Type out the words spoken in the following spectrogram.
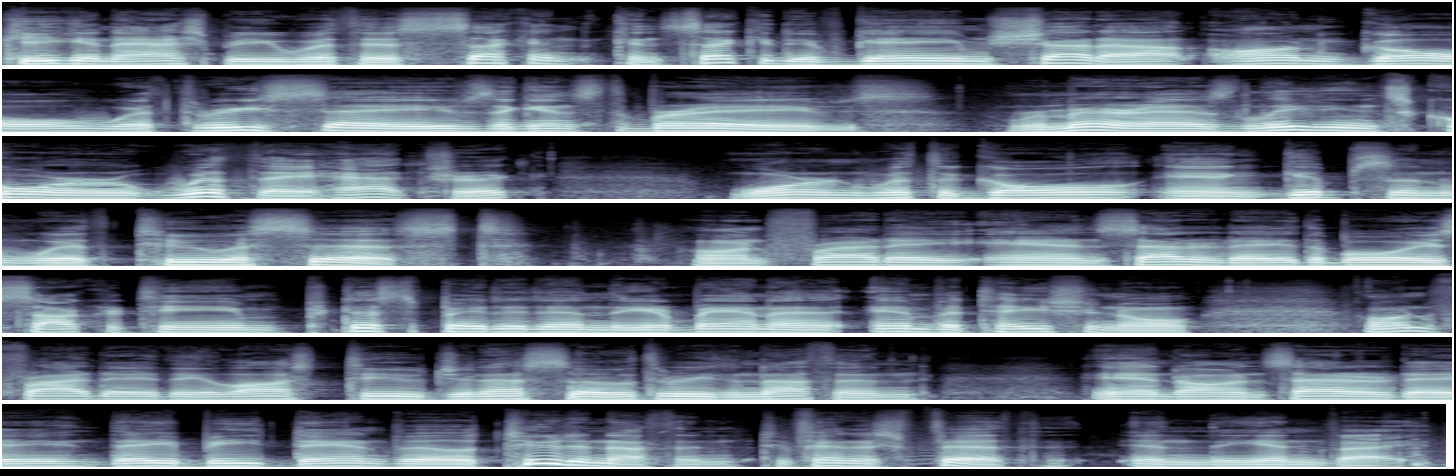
Keegan Ashby with his second consecutive game shutout on goal with three saves against the Braves. Ramirez leading scorer with a hat trick, Warren with a goal, and Gibson with two assists. On Friday and Saturday, the boys' soccer team participated in the Urbana Invitational. On Friday, they lost to Geneseo 3 to nothing, and on Saturday, they beat Danville 2 to nothing to finish fifth in the invite.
